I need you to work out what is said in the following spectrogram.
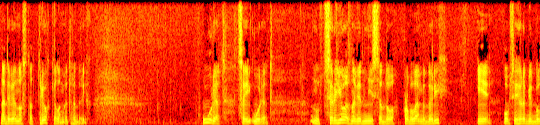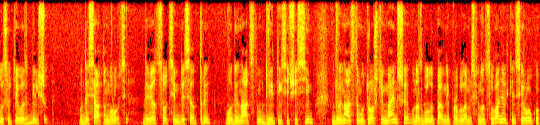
на 93 кілометрах доріг. Уряд, цей уряд, ну, серйозно віднісся до проблеми доріг, і обсяги робіт були суттєво збільшені. В 2010 році 973, в 2011 2007, в 2012 трошки менше. У нас були певні проблеми з фінансуванням в кінці року.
